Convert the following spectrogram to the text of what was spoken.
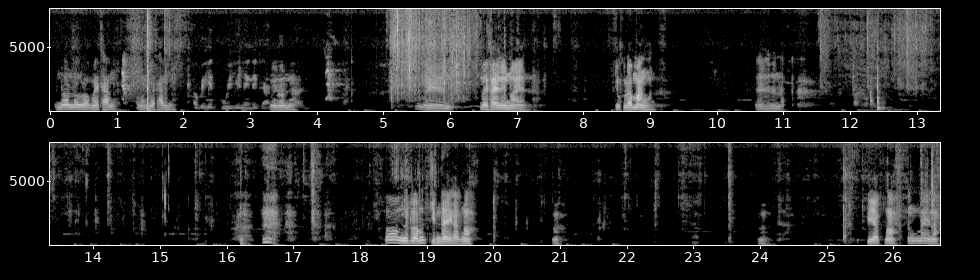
เอานอนลงเราไม้ทังเอาไม้มาทังเนาะเอาไปเฮ็ดปุ๋ยเฮ็ดหยังในการไม่ไม่ไม่ไม่ไม่ไฟหน่อยๆยุกละมั่ง เออนั่นแหละโอ้เงินว่ามันกินได้ครับเนาะเปียกเนาะข้างในเนาะ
